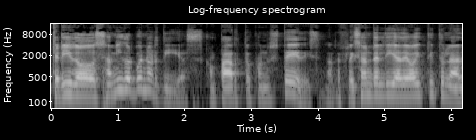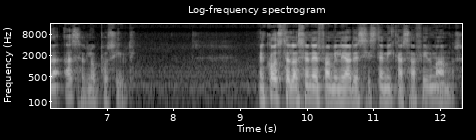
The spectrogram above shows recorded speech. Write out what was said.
Queridos amigos, buenos días. Comparto con ustedes la reflexión del día de hoy titulada Hacer lo posible. En constelaciones familiares sistémicas afirmamos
